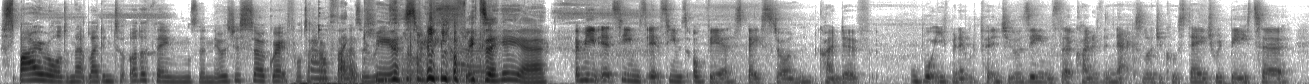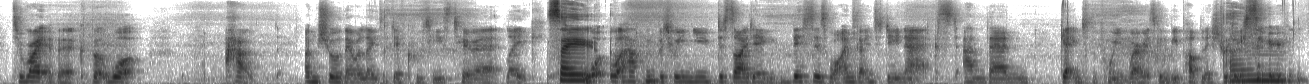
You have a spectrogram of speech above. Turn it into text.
spiraled and that led into other things and it was just so grateful to oh, have that as a Oh, Thank resource. That's really lovely to hear. I mean, it seems it seems obvious based on kind of what you've been able to put into your zines that kind of the next logical stage would be to to write a book. But what, how, I'm sure there were loads of difficulties to it. Like, So what what happened between you deciding this is what I'm going to do next, and then getting to the point where it's going to be published really Um, soon?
